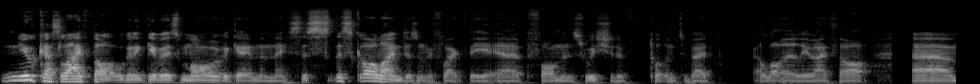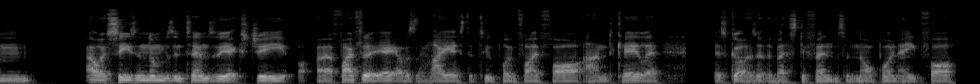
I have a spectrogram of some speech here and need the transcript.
Newcastle, I thought were going to give us more of a game than this. The, the scoreline doesn't reflect the uh, performance. We should have put them to bed a lot earlier, I thought. Um, our season numbers in terms of the XG, uh, 538, I was the highest at 2.54, and Caley has got us at the best defence at 0.84.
